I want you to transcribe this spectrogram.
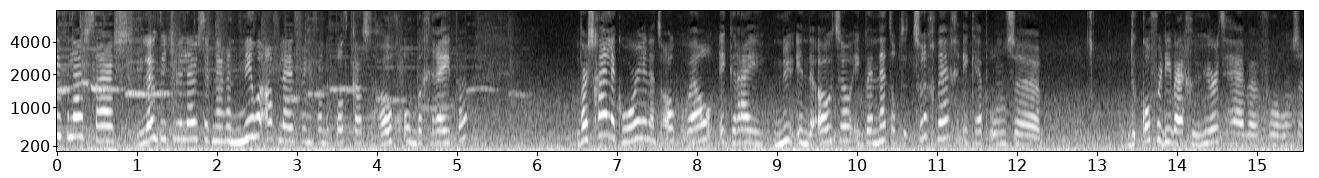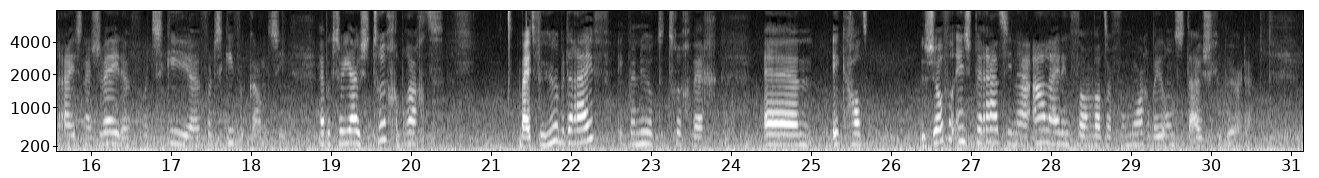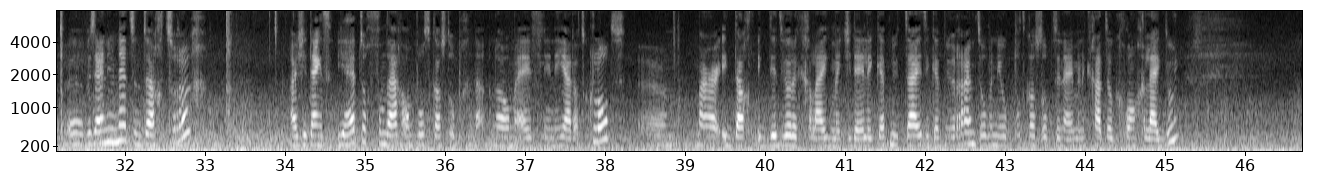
lieve luisteraars. Leuk dat je weer luistert naar een nieuwe aflevering van de podcast Hoog Onbegrepen. Waarschijnlijk hoor je het ook wel. Ik rij nu in de auto. Ik ben net op de terugweg. Ik heb onze, de koffer die wij gehuurd hebben voor onze reis naar Zweden, voor, het skiën, voor de skivakantie, heb ik zojuist teruggebracht bij het verhuurbedrijf. Ik ben nu op de terugweg. En ik had zoveel inspiratie naar aanleiding van wat er vanmorgen bij ons thuis gebeurde. we zijn nu net een dag terug. Als je denkt, je hebt toch vandaag al een podcast opgenomen, Eveline? Ja, dat klopt. Ehm, maar ik dacht, dit wil ik gelijk met je delen. Ik heb nu tijd, ik heb nu ruimte om een nieuwe podcast op te nemen. En ik ga het ook gewoon gelijk doen.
